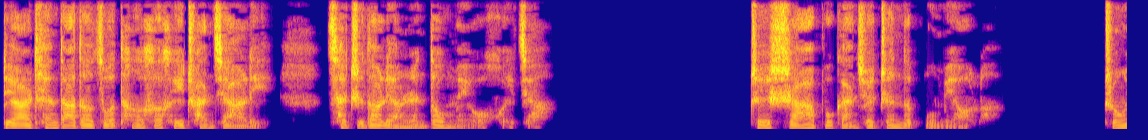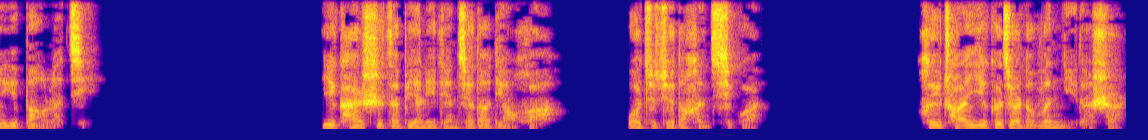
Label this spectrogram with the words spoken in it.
第二天打到佐藤和黑川家里，才知道两人都没有回家。这时阿布感觉真的不妙了，终于报了警。一开始在便利店接到电话，我就觉得很奇怪。黑川一个劲儿的问你的事儿，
